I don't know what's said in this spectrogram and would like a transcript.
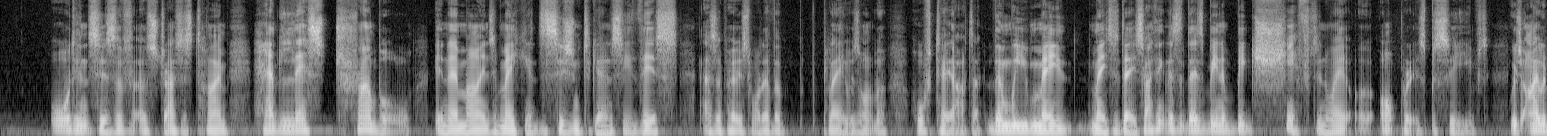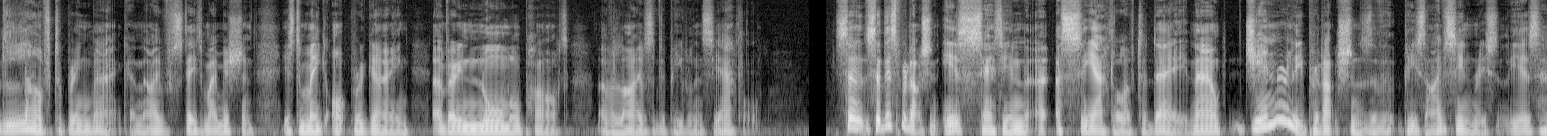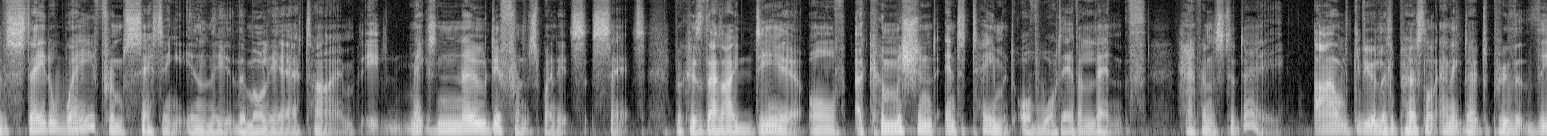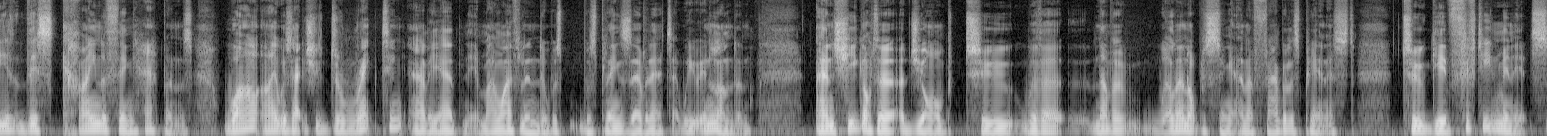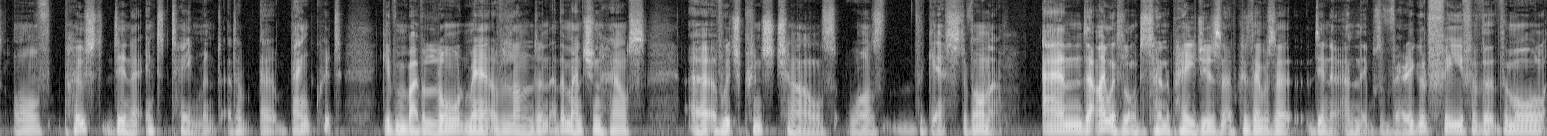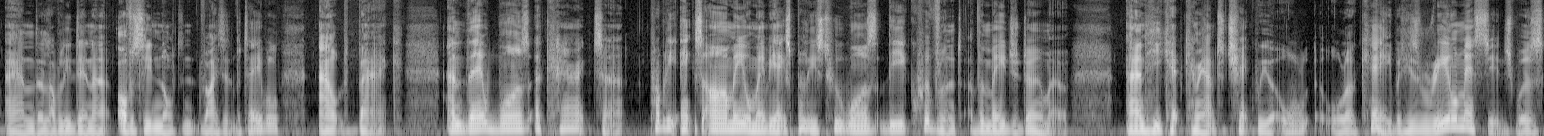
audiences of, of Strauss's time had less trouble in their minds in making a decision to go and see this as opposed to whatever play was on the Hoftheater than we made made today. So I think there's there's been a big shift in the way opera is perceived, which I would love to bring back. And I've stated my mission is to make opera going a very normal part of the lives of the people in Seattle. So, so this production is set in a, a, Seattle of today. Now, generally, productions of the piece I've seen recently is have stayed away from setting in the, the Molière time. It makes no difference when it's set because that idea of a commissioned entertainment of whatever length happens today. I'll give you a little personal anecdote to prove that this kind of thing happens. While I was actually directing Ariadne, my wife Linda was, was playing Zerbinetta, we were in London, and she got a, a job to with a, another well-known opera singer and a fabulous pianist to give 15 minutes of post-dinner entertainment at a, a banquet given by the Lord Mayor of London at the Mansion House, uh, of which Prince Charles was the guest of honour. And I went along to turn the pages because there was a dinner, and it was a very good fee for the, them all, and a lovely dinner. Obviously, not invited to the table, out back. And there was a character, probably ex army or maybe ex police, who was the equivalent of a major domo. And he kept coming out to check we were all, all okay. But his real message was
